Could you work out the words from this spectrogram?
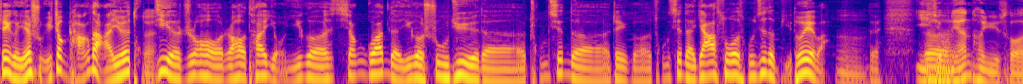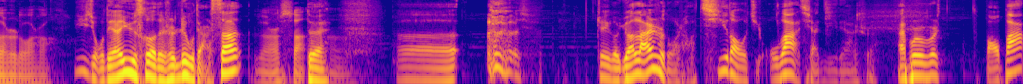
这个也属于正常的啊，因为统计了之后，然后它有一个相关的一个数据的重新的这个重新的压缩、重新的比对吧。嗯，对，一九呃年它预测的是多少？一九年预测的是六点三，六点三。对嗯呃，这个原来是多少？七到九吧，前几年是，哎，不是不是，保八，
